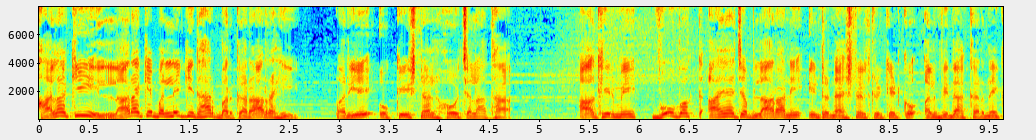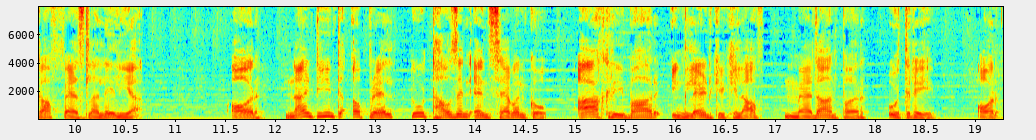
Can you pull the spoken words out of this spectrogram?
हालाँकि लारा के बल्ले की धार बरकरार रही, पर ये ओकेशनल हो चला था। आखिर में वो वक्त आया जब लारा ने इंटरनेशनल क्रिकेट को अलविदा करने का फैसला ले लिया। और 19 अप्रैल 2007 को आखिरी बार इंग्लैंड के खिलाफ मैदान पर उतरे और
